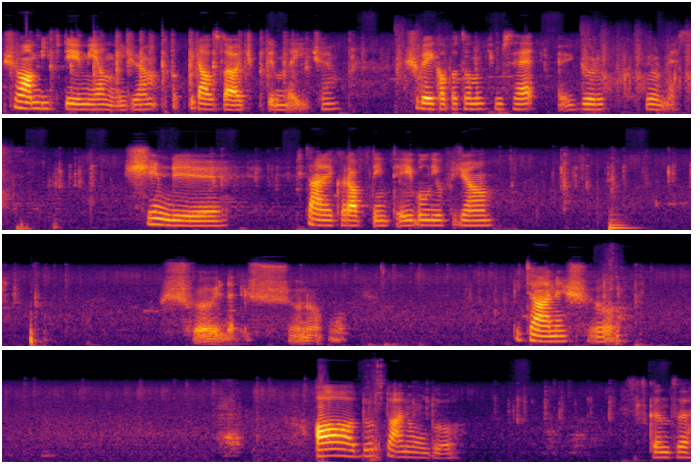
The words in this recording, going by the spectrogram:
Şu an bifteğimi yemeyeceğim. Biraz daha acıktığımda yiyeceğim. Şurayı kapatalım kimse e, görüp görmez. Şimdi bir tane crafting table yapacağım. Şöyle şunu. Bir tane şu. Aa dört tane oldu. Sıkıntı.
